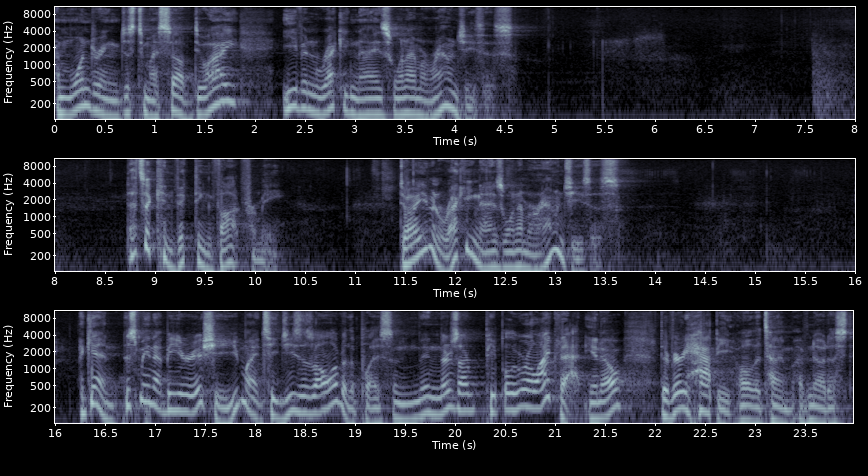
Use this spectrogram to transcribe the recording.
I'm wondering just to myself, do I even recognize when I'm around Jesus? That's a convicting thought for me. Do I even recognize when I'm around Jesus? Again, this may not be your issue. You might see Jesus all over the place, and then there's our people who are like that, you know? They're very happy all the time, I've noticed.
